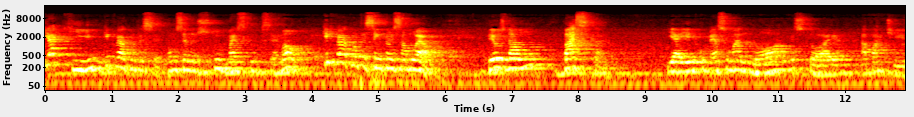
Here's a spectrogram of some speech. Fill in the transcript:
que aqui, o que, que vai acontecer? Como sendo um estudo, mais estudo que sermão, o que, que vai acontecer então em Samuel? Deus dá um basta. E aí ele começa uma nova história a partir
